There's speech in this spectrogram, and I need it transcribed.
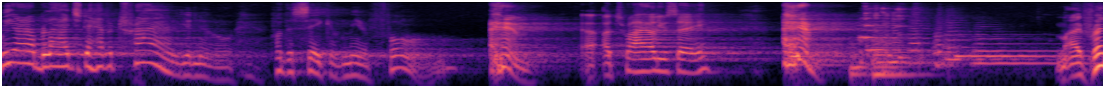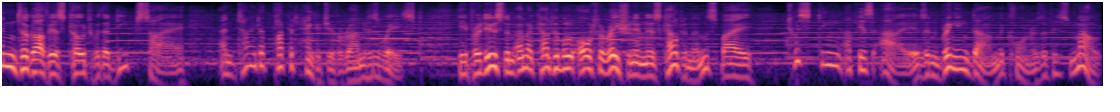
we are obliged to have a trial, you know, for the sake of mere form. Ahem. A, a trial, you say? My friend took off his coat with a deep sigh and tied a pocket handkerchief around his waist. He produced an unaccountable alteration in his countenance by twisting up his eyes and bringing down the corners of his mouth.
